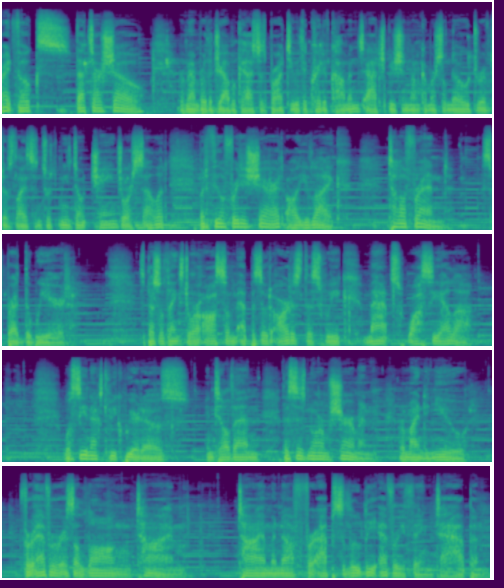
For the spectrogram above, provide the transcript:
right, folks, that's our show. Remember, the Drabblecast is brought to you with a Creative Commons Attribution Non-Commercial No Derivatives License, which means don't change or sell it, but feel free to share it all you like. Tell a friend. Spread the weird. Special thanks to our awesome episode artist this week, Matt Wasiela. We'll see you next week, weirdos. Until then, this is Norm Sherman, reminding you forever is a long time. Time enough for absolutely everything to happen.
